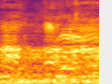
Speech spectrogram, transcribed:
Ha ha ha!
